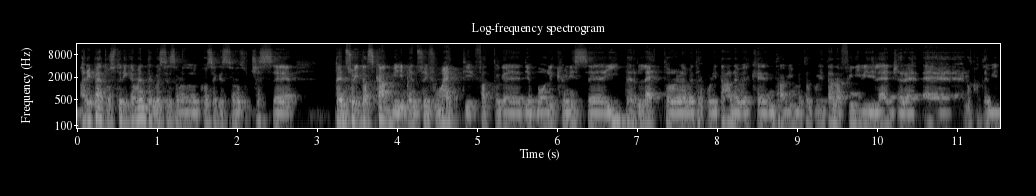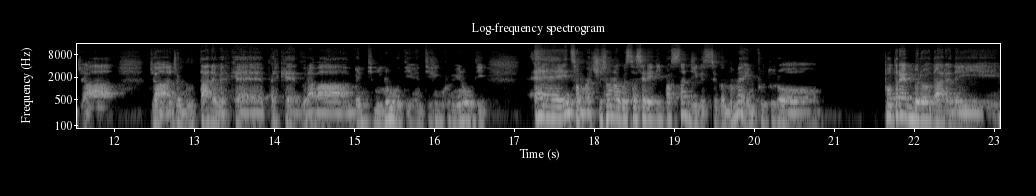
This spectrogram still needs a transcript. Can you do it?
ma ripeto, storicamente queste sono cose che sono successe penso ai tascabili, penso ai fumetti, il fatto che Diabolic venisse iper letto nella metropolitana perché entravi in metropolitana, finivi di leggere e lo potevi già, già, già buttare perché, perché, durava 20 minuti, 25 minuti. E, insomma, ci sono questa serie di passaggi che secondo me in futuro potrebbero dare dei,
